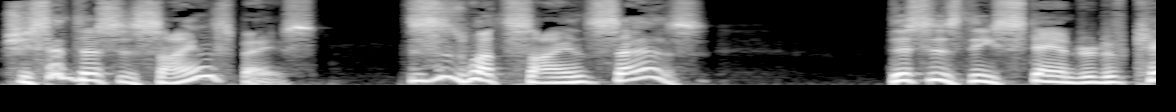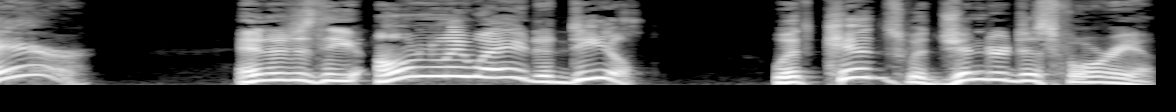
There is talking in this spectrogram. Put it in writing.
She said, This is science based. This is what science says. This is the standard of care. And it is the only way to deal with kids with gender dysphoria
